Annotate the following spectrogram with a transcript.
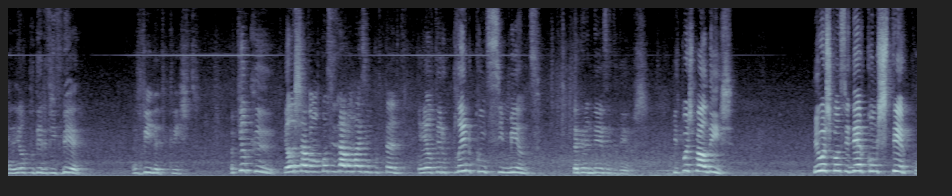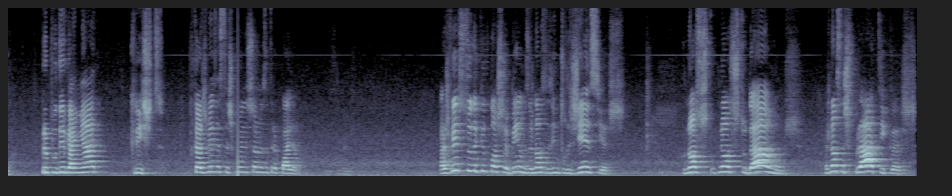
era ele poder viver a vida de Cristo. Aquilo que ele achava, considerava mais importante é ele ter o pleno conhecimento da grandeza de Deus. E depois Paulo diz: Eu as considero como esterco para poder ganhar Cristo. Porque às vezes essas coisas só nos atrapalham. Às vezes tudo aquilo que nós sabemos, as nossas inteligências, o, nosso, o que nós estudamos, as nossas práticas,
